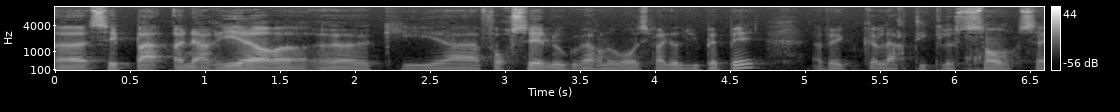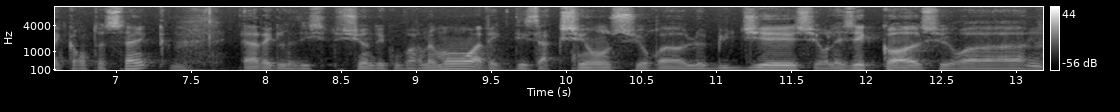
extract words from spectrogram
Euh, c'est pas un arrière euh, qui a forcé le gouvernement espagnol du PP avec l'article 155, mm. avec la destitution des gouvernements, avec des actions sur le budget, sur les écoles, sur mm.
